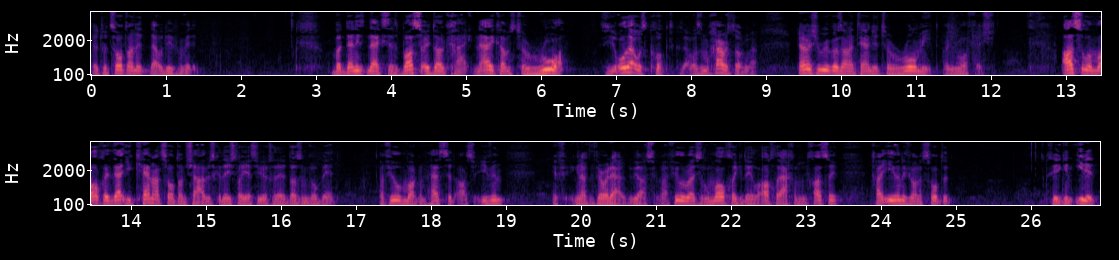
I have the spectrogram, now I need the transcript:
They put salt on it. That would be permitted. But then he's next says basar dog chai. Now he comes to raw. See, all that was cooked because that was Machar was talking about. Now Shabir goes on a tangent to raw meat or raw fish. Also that you cannot salt on Shabbos kadesh so that it doesn't go bad. I feel makom hesed also even if you're gonna have to throw it out, it'd be awesome. Right l'molchay kadei la'achle achem l'chasei. Even if you want to salt it, so you can eat it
